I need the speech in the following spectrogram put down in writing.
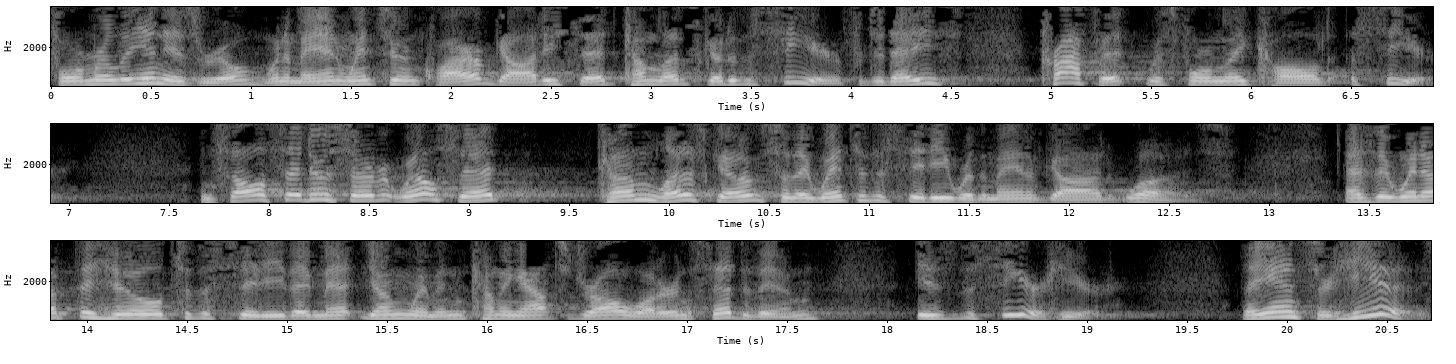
Formerly in Israel, when a man went to inquire of God, he said, Come, let us go to the seer, for today's prophet was formerly called a seer. And Saul said to his servant, Well said, come, let us go. So they went to the city where the man of God was. As they went up the hill to the city, they met young women coming out to draw water and said to them, Is the seer here? They answered, He is.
